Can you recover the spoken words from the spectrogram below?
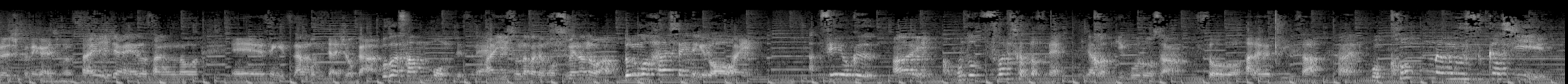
ろしくお願いします。はい、じゃあ、矢野さんの、えー、先月何本見たでしょうか？僕は3本ですね。はい、その中でもおすすめなのは、どれも話したいんだけど、はい、あ性欲。はい、あ、本当素晴らしかったですね。稲垣吾郎さん。そう、荒垣結衣さん。はい。もうこんな難しい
